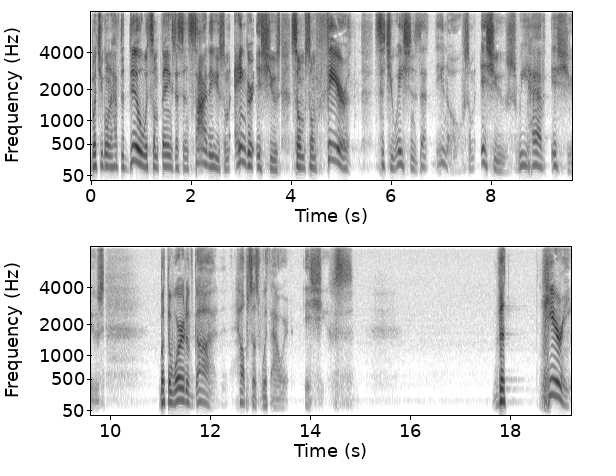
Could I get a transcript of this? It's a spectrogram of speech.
but you're going to have to deal with some things that's inside of you, some anger issues, some some fear situations that, you know, some issues. We have issues. But the word of God helps us with our issues. The hearing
